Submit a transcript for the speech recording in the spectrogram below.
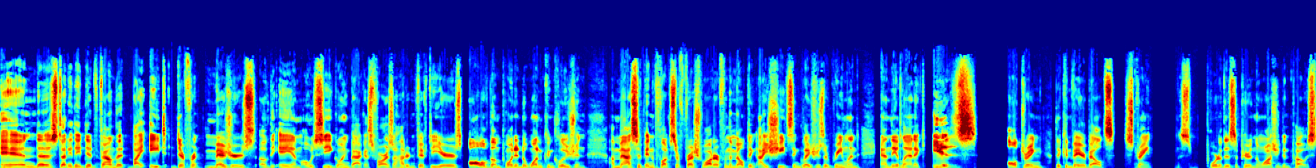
And a study they did found that by eight different measures of the AMOC, going back as far as 150 years, all of them pointed to one conclusion a massive influx of fresh water from the melting ice sheets and glaciers of Greenland and the Atlantic is altering the conveyor belt's strength. This report of this appeared in the Washington Post,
